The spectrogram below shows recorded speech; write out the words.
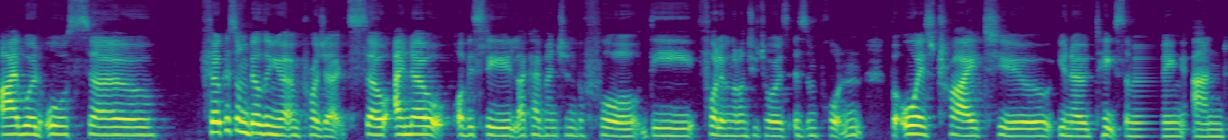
I would also focus on building your own projects. So I know, obviously, like I mentioned before, the following along tutorials is important, but always try to, you know, take something and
